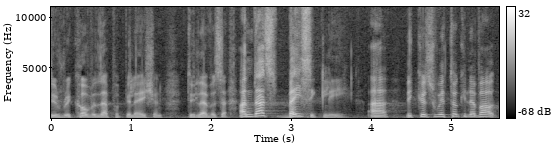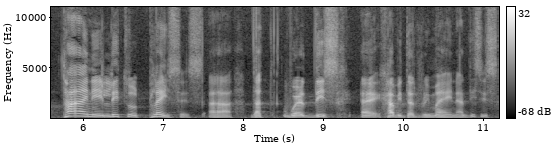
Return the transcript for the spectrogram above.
to recover that population to levels. And that's basically uh, because we're talking about tiny little places uh, that where this uh, habitat remain. And this is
